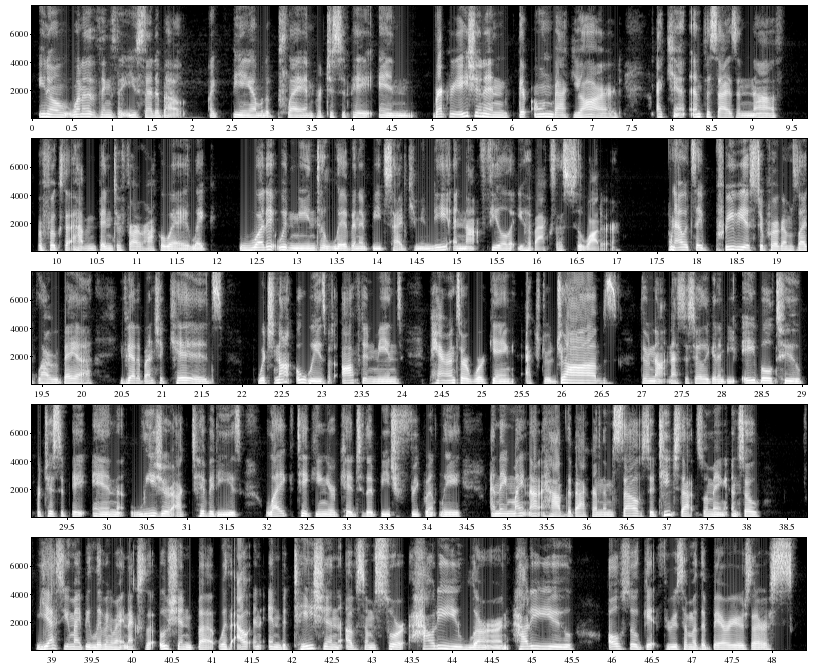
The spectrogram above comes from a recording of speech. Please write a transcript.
You know, one of the things that you said about like being able to play and participate in recreation in their own backyard, I can't emphasize enough for folks that haven't been to Far Rockaway, like what it would mean to live in a beachside community and not feel that you have access to the water. And I would say previous to programs like La Rubia, you've got a bunch of kids, which not always, but often means parents are working extra jobs. They're not necessarily going to be able to participate in leisure activities like taking your kid to the beach frequently. And they might not have the background themselves to teach that swimming. And so yes, you might be living right next to the ocean, but without an invitation of some sort, how do you learn? How do you also get through some of the barriers that are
